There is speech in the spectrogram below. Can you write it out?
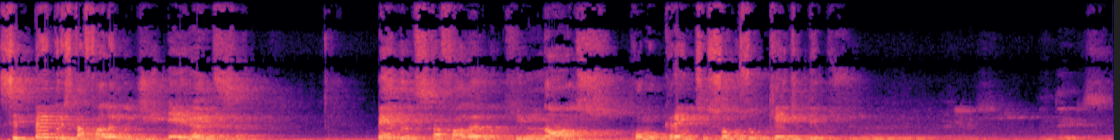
se Pedro está falando de herança, Pedro está falando que nós, como crentes, somos o que de Deus? Herdeiros.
